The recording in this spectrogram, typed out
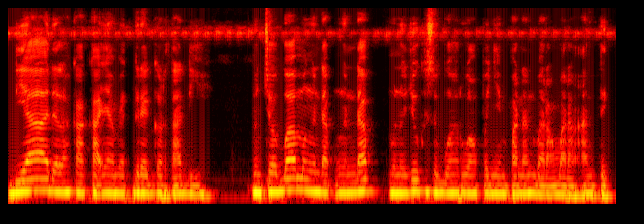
dia adalah kakaknya McGregor tadi, mencoba mengendap-endap menuju ke sebuah ruang penyimpanan barang-barang antik.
